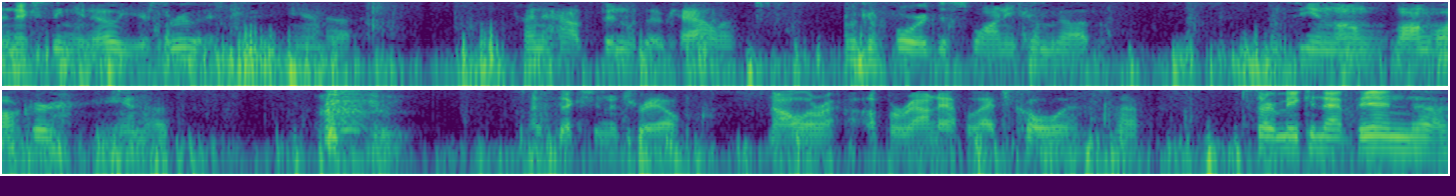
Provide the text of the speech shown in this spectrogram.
the next thing you know, you're through it. And uh, kind of how it's been with Ocala. Looking forward to Suwannee coming up and seeing Long Long Walker and uh, a section of trail and all around, up around Apalachicola and uh, start making that bend uh,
